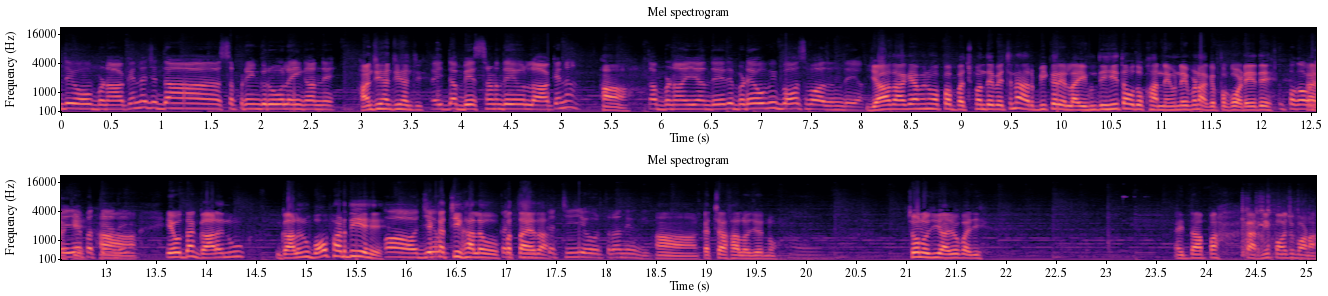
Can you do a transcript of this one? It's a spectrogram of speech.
ਦੇ ਉਹ ਬਣਾ ਕੇ ਨਾ ਜਿੱਦਾਂ ਸਪਰਿੰਗ ਰੋਲ ਅਸੀਂ ਖਾਂਦੇ। ਹਾਂਜੀ ਹਾਂਜੀ ਹਾਂਜੀ। ਏਦਾਂ ਬੇਸਣ ਦੇ ਉਹ ਲਾ ਕੇ ਨਾ ਹਾਂ। ਤਾਂ ਬਣਾਏ ਜਾਂਦੇ ਇਹਦੇ ਬੜੇ ਉਹ ਵੀ ਬਹੁਤ ਸਵਾਦ ਹੁੰਦੇ ਆ। ਯਾਦ ਆ ਗਿਆ ਮੈਨੂੰ ਆਪਾਂ ਬਚਪਨ ਦੇ ਵਿੱਚ ਨਾ ਅਰਬੀ ਘਰੇ ਲਾਈ ਹੁੰਦੀ ਸੀ ਤਾਂ ਉਦੋਂ ਖਾਣੇ ਉਹਨੇ ਬਣਾ ਕੇ ਪਕੌੜੇ ਦੇ ਪਕੌੜੇ ਜਿਹੇ। ਪੱਤਿਆਂ ਦੇ। ਇਹ ਉਦਾਂ ਗਲ ਨੂੰ ਗਲ ਨੂੰ ਬਹੁਤ ਫੜਦੀ ਇਹ। ਆਹੋ ਜੇ ਕੱਚੀ ਖਾ ਲਓ ਪੱਤਾ ਇਹਦਾ। ਕੱਚੀ ਜੀ ਹੋਰ ਤਰ੍ਹਾਂ ਦੀ ਹੁੰਦੀ। ਹਾਂ ਕੱਚਾ ਖਾ ਲਓ ਜੇ ਇਹਨੂੰ। ਚਲੋ ਜੀ ਆਜੋ ਭਾਜੀ। ਏਦਾਂ ਆਪਾਂ ਘਰ ਨਹੀਂ ਪਹੁੰਚ ਪਾਉਣਾ।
